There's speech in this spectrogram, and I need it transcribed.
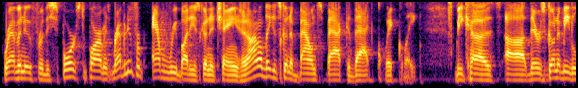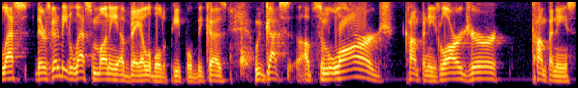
Revenue for the sports department, revenue for everybody is going to change, and I don't think it's going to bounce back that quickly because uh, there's going to be less there's going to be less money available to people because we've got uh, some large companies, larger companies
